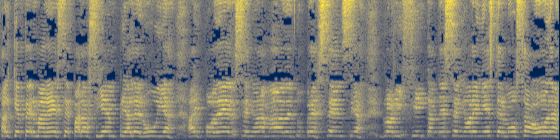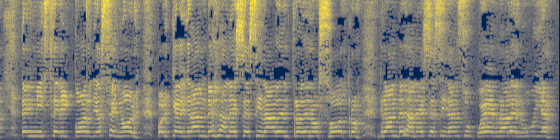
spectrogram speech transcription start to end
al que permanece para siempre. Aleluya. Hay poder, Señor amado, en tu presencia. Glorifícate, Señor, en esta hermosa hora. Ten misericordia, Señor, porque grande es la necesidad dentro de nosotros. Grande es la necesidad en su pueblo. Aleluya.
